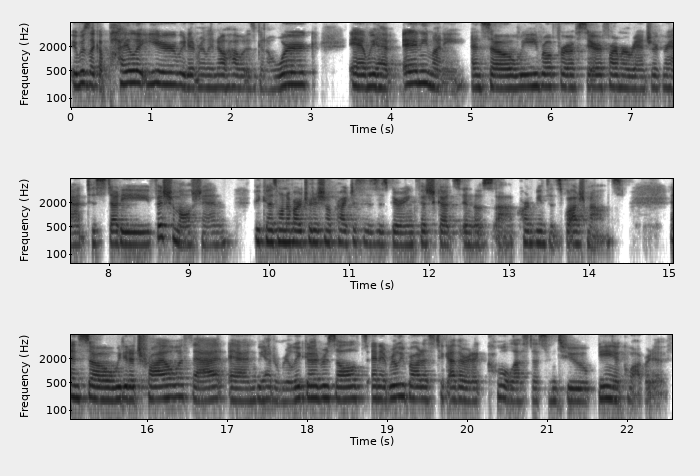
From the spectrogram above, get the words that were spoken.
it was like a pilot year. We didn't really know how it was going to work and we have any money. And so we wrote for a SARE Farmer Rancher grant to study fish emulsion because one of our traditional practices is burying fish guts in those uh, corn beans and squash mounds. And so we did a trial with that and we had really good results. And it really brought us together and it coalesced us into being a cooperative.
